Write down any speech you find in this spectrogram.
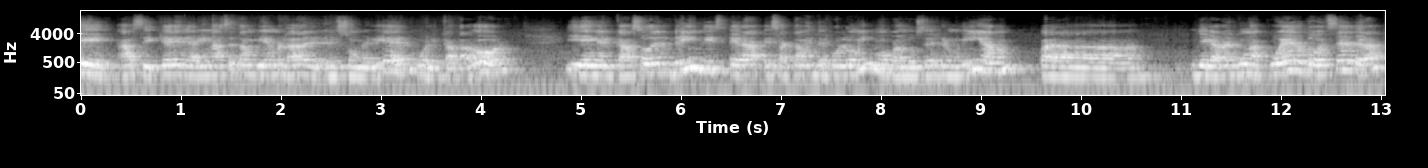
Sí, así que de ahí nace también, ¿verdad? El, el sommelier o el catador. Y en el caso del brindis era exactamente por lo mismo, cuando se reunían para llegar a algún acuerdo, etcétera,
